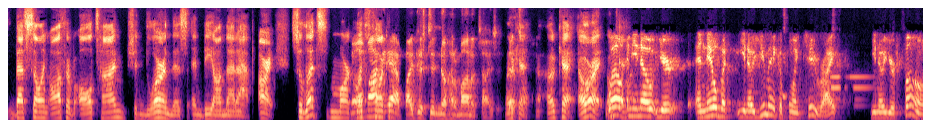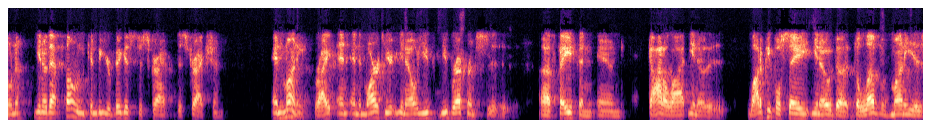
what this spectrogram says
best selling author of all time should learn this and be on that app. All right. So let's mark no, let's I'm talk app. I just didn't know how to monetize it. That's okay. All. Okay. All right. Well, okay. and you know, you're and Neil, but you know, you make a point too, right? You know, your phone, you know, that phone can be your biggest distract distraction and money, right? And and Mark, you you know, you've you've referenced uh, uh, faith and and God a lot. You know, a lot of people say, you know, the the love of money is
